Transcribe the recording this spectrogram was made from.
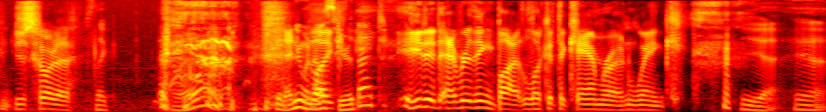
You just sort of It's like, oh. did anyone else hear that? He did everything but look at the camera and wink. Yeah, yeah.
